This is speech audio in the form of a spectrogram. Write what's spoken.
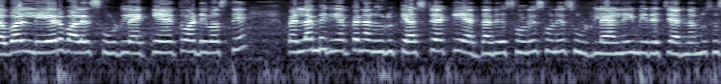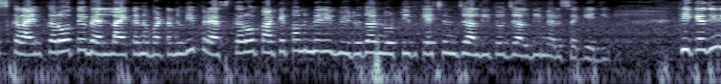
ਡਬਲ ਲੇਅਰ ਵਾਲੇ ਸੂਟ ਲੈ ਕੇ ਆਏ ਤੁਹਾਡੇ ਵਾਸਤੇ। ਪਹਿਲਾਂ ਮੇਰੀਆਂ ਭੈਣਾਂ ਨੂੰ ਰਿਕੁਐਸਟ ਹੈ ਕਿ ਐਦਾਂ ਦੇ ਸੋਹਣੇ ਸੋਹਣੇ ਸੂਟ ਲੈਣ ਲਈ ਮੇਰੇ ਚੈਨਲ ਨੂੰ ਸਬਸਕ੍ਰਾਈਬ ਕਰੋ ਤੇ ਬੈਲ ਆਈਕਨ ਬਟਨ ਵੀ ਪ੍ਰੈਸ ਕਰੋ ਤਾਂ ਕਿ ਤੁਹਾਨੂੰ ਮੇਰੀ ਵੀਡੀਓ ਦਾ ਨੋਟੀਫਿਕੇਸ਼ਨ ਜਲਦੀ ਤੋਂ ਜਲਦੀ ਮਿਲ ਸਕੇ ਜੀ। ਠੀਕ ਹੈ ਜੀ?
